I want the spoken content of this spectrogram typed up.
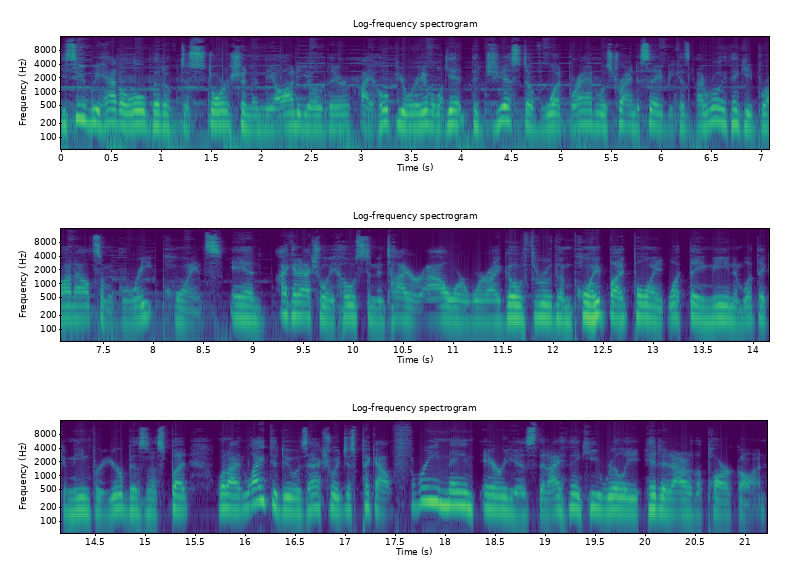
You see, we had a little bit of distortion in the audio there. I hope you were able to get the gist of what Brad was trying to say because I really think he brought out some great points. And I could actually host an entire hour where I go through them point by point, what they mean and what they can mean for your business. But what I'd like to do is actually just pick out three main areas that I think he really hit it out of the park on.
